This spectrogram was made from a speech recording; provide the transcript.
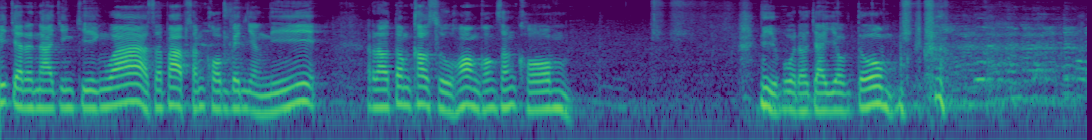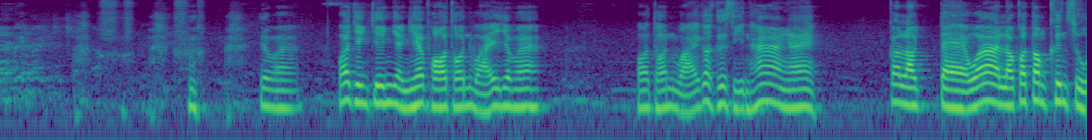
พิจารณาจริง ๆ ว่าสภาพสังคมเป็นอย่างนี้ เราต้องเข้าสู่ห้องของสังคม นี่พูดเอาใจโยมตุ้ม ใช่ไหมเพราะจริง ๆ อย่างเงี้ยพอทนไหวใช่ไหมพอทนไหวก็คือศีลห้าไง ก็เราแต่ว่าเราก็ต้องขึ้นสู่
